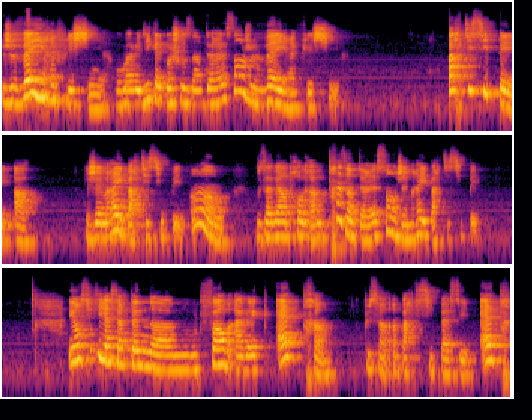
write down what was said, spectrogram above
je vais y réfléchir. Vous m'avez dit quelque chose d'intéressant, je vais y réfléchir. Participer à. J'aimerais y participer. Oh, vous avez un programme très intéressant, j'aimerais y participer. Et ensuite, il y a certaines euh, formes avec être, plus un, un participe passé. Être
